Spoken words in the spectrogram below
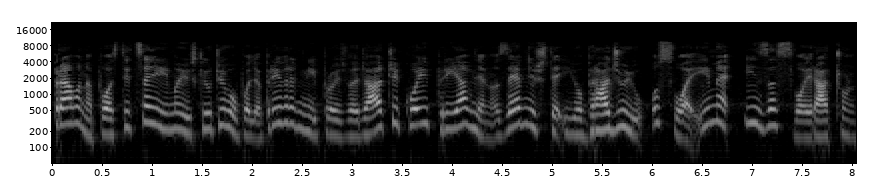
pravo na posticaje imaju isključivo poljoprivredni proizvođači koji prijavljeno zemljište i obrađuju o svoje ime i za svoj račun.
